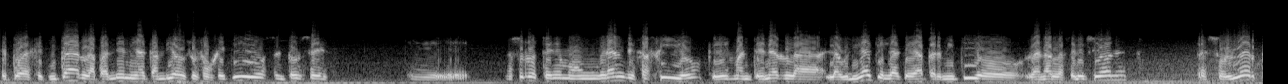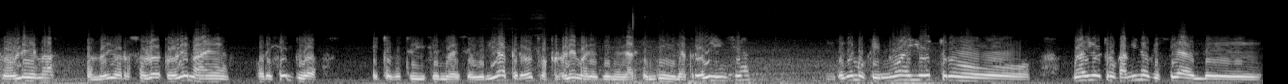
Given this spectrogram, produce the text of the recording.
se pueda ejecutar. La pandemia ha cambiado sus objetivos, entonces eh, nosotros tenemos un gran desafío que es mantener la, la unidad que es la que ha permitido ganar las elecciones, resolver problemas. Cuando digo resolver problemas es, por ejemplo, esto que estoy diciendo de seguridad, pero otros problemas que tiene la Argentina y la provincia. Entendemos que no hay otro no hay otro camino que sea el de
